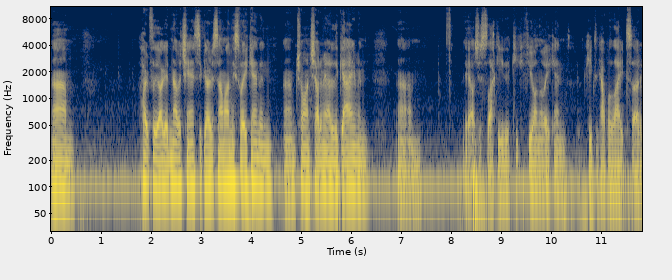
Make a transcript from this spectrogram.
um, hopefully, I get another chance to go to someone this weekend and um, try and shut them out of the game. And um, yeah, I was just lucky to kick a few on the weekend. Kicked a couple late, so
